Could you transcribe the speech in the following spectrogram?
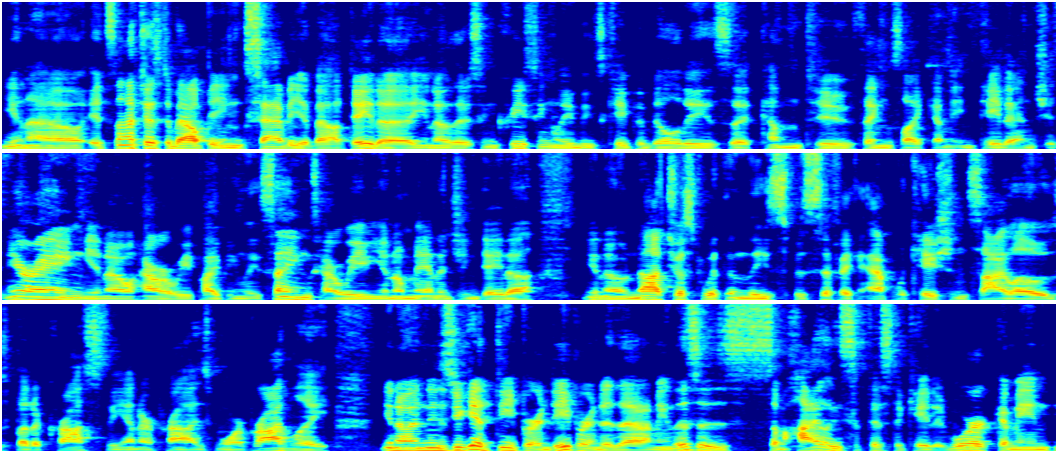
you know it's not just about being savvy about data you know there's increasingly these capabilities that come to things like i mean data engineering you know how are we piping these things? How are we you know managing data you know not just within these specific application silos but across the enterprise more broadly? You know and as you get deeper and deeper into that i mean this is some highly sophisticated work. I mean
